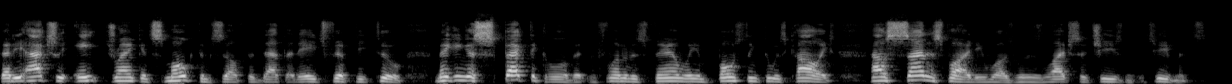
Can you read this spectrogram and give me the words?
that he actually ate, drank, and smoked himself to death at age 52, making a spectacle of it in front of his family and boasting to his colleagues how satisfied he was with his life's achievements.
